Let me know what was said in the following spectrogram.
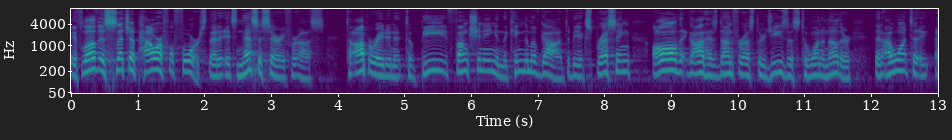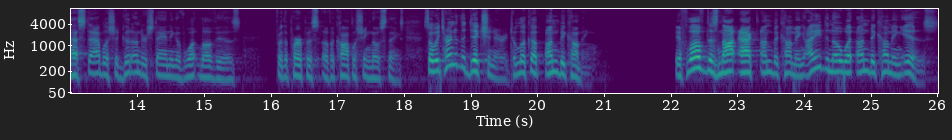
If love is such a powerful force that it's necessary for us to operate in it, to be functioning in the kingdom of God, to be expressing all that God has done for us through Jesus to one another, then I want to establish a good understanding of what love is for the purpose of accomplishing those things. So we turn to the dictionary to look up unbecoming. If love does not act unbecoming, I need to know what unbecoming is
